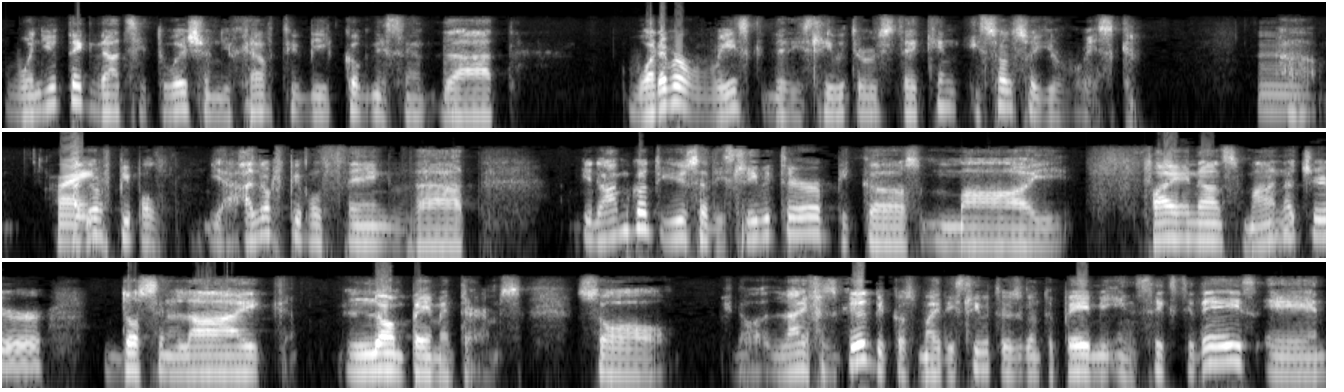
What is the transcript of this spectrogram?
when you take that situation, you have to be cognizant that whatever risk the distributor is taking is also your risk. Mm, um, right. A lot of people, yeah, a lot of people think that you know, I'm going to use a distributor because my finance manager doesn't like long payment terms. So, you know, life is good because my distributor is going to pay me in 60 days and,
